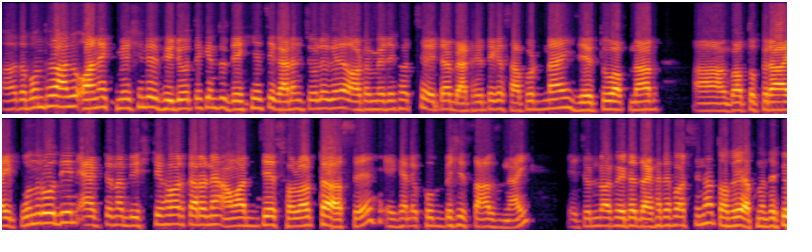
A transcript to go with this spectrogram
তো বন্ধুরা, আমি অনেক মেশিনের ভিডিওতে কিন্তু দেখিয়েছি কারেন্ট চলে গেলে অটোমেটিক হচ্ছে, এটা ব্যাটারি থেকে সাপোর্ট নাই। যেহেতু আপনার গত প্রায় পনেরো দিন একটানা বৃষ্টি হওয়ার কারণে আমার যে সোলারটা আছে, এখানে খুব বেশি চার্জ নাই। এই জন্য আমি এটা দেখাতে পারছি না। তবে আপনাদেরকে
